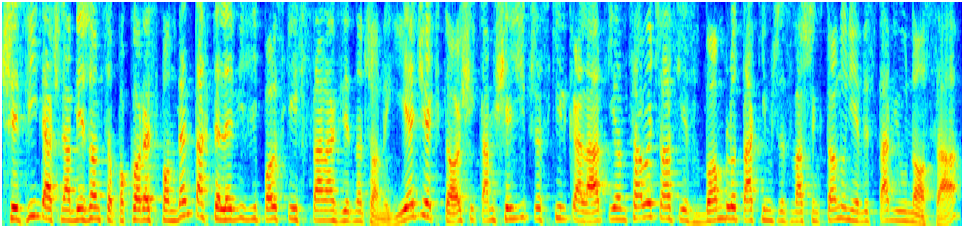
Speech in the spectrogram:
czy widać na bieżąco po korespondentach telewizji polskiej w Stanach Zjednoczonych. Jedzie ktoś i tam siedzi przez kilka lat i on cały czas jest w bomblu takim, że z Waszyngtonu nie wystawił nosa.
